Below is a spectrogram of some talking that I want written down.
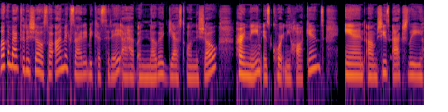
Welcome back to the show. So, I'm excited because today I have another guest on the show. Her name is Courtni Hawkins, and um, she's actually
